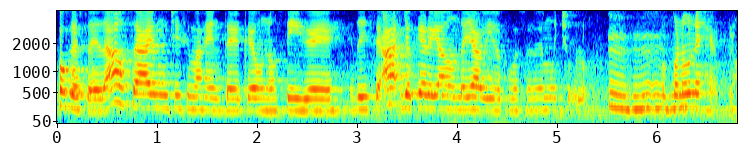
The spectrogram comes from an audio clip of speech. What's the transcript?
Porque se da, o sea, hay muchísima gente que uno sigue y dice, ah, yo quiero ir a donde ella vive porque se ve muy chulo. Por poner un ejemplo.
